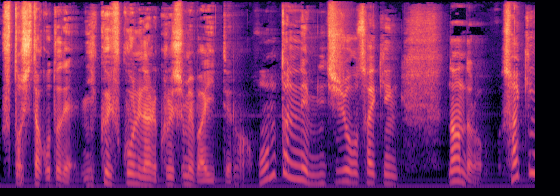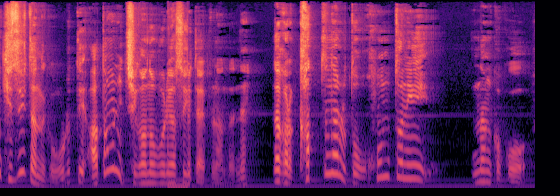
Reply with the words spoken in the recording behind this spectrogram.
ふとしたことで、憎い不幸になる苦しめばいいっていうのは、本当にね、日常最近、なんだろう、最近気づいたんだけど、俺って頭に血が上りやすいタイプなんだね。だから、カッとなると、本当になんかこう、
